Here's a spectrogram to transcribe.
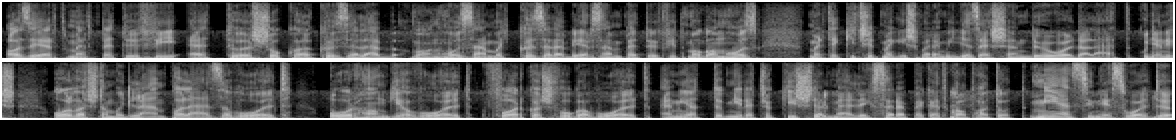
Azért, mert Petőfi ettől sokkal közelebb van hozzám, vagy közelebb érzem Petőfit magamhoz, mert egy kicsit megismerem így az esendő oldalát. Ugyanis olvastam, hogy lámpaláza volt, orhangja volt, farkasfoga volt, emiatt többnyire csak kisebb mellékszerepeket kaphatott. Milyen színész volt ő?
